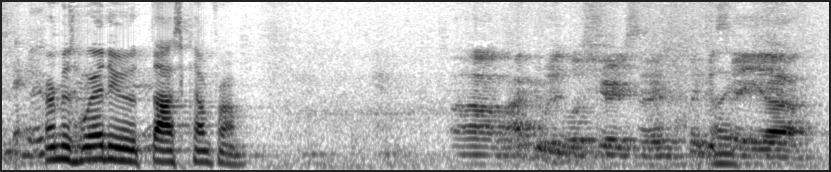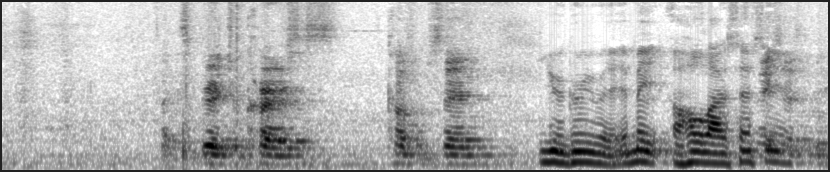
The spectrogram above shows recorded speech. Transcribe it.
Hermes, where do your thoughts come from? Um, I agree with what Sherry's saying. I think it's a, uh, like a spiritual curse, It's- comes from sin. You agree with it? It made a whole lot of sense to Makes you. sense to me.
